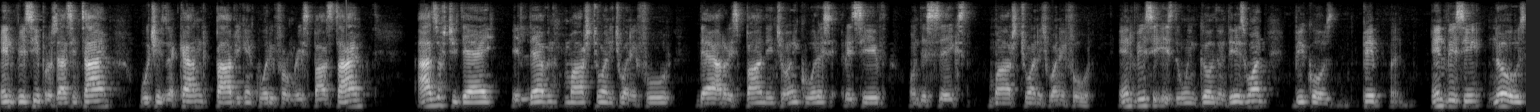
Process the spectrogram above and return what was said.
NVC processing time, which is the current public inquiry form response time. As of today, 11th March 2024, they are responding to inquiries received on the 6th March 2024. NVC is doing good on this one because NVC knows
